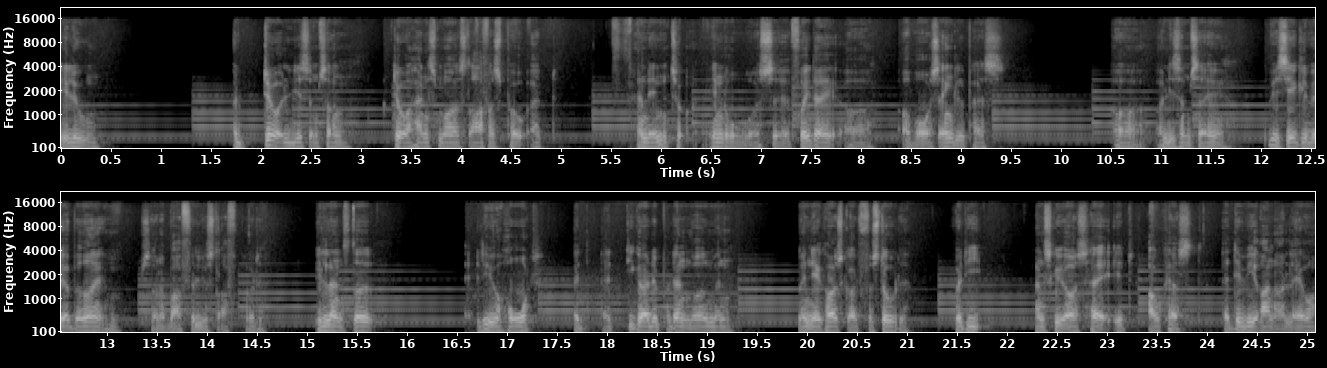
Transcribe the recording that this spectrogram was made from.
Hele ugen. Og det var ligesom sådan, det var hans måde at straffe os på, at han indtog, inddrog vores øh, fridag og, og vores enkeltpas. Og, og ligesom sagde, hvis I ikke leverer bedre, jamen, så er der bare følge straf på det. Et eller andet sted er det jo hårdt, at, at de gør det på den måde, men, men jeg kan også godt forstå det, fordi han skal jo også have et afkast af det, vi render og laver.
